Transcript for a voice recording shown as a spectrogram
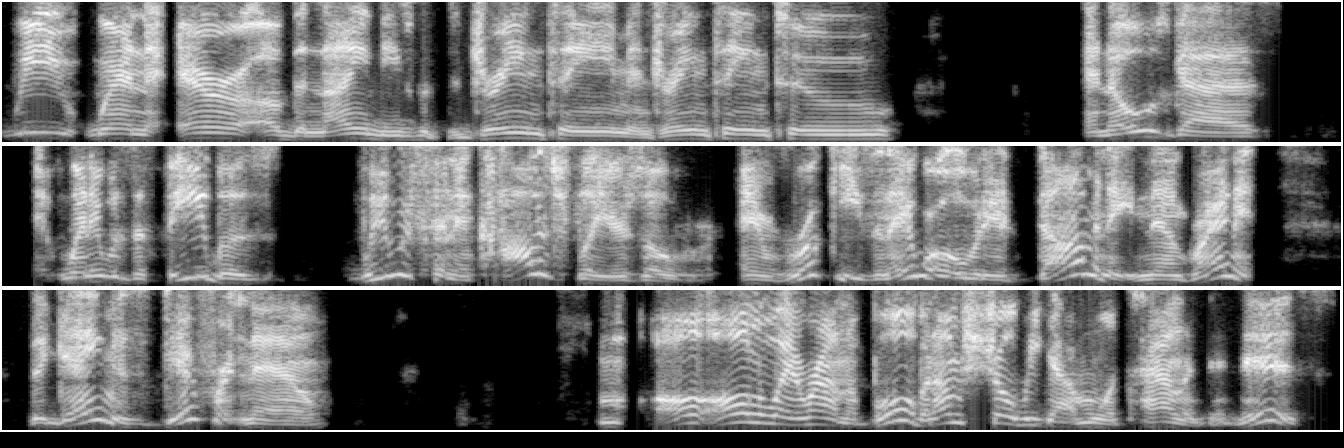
we were in the era of the 90s with the Dream Team and Dream Team 2 and those guys, when it was the FIBAs, we were sending college players over and rookies, and they were over there dominating. Now, granted, the game is different now, all, all the way around the bull, but I'm sure we got more talent than this.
